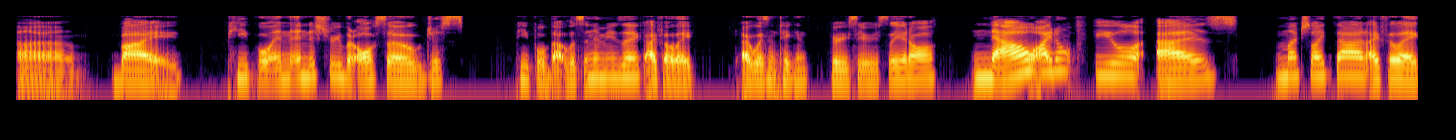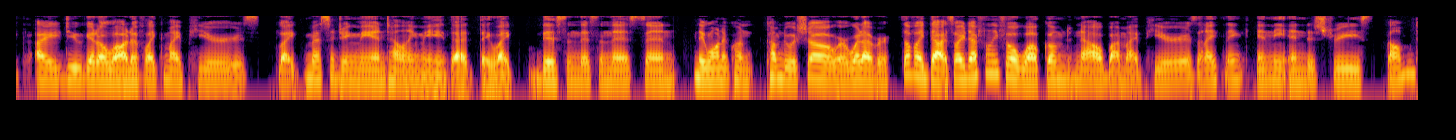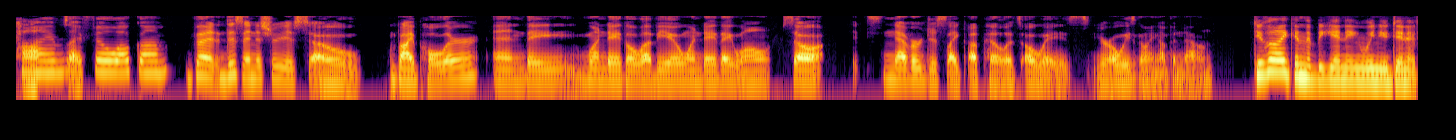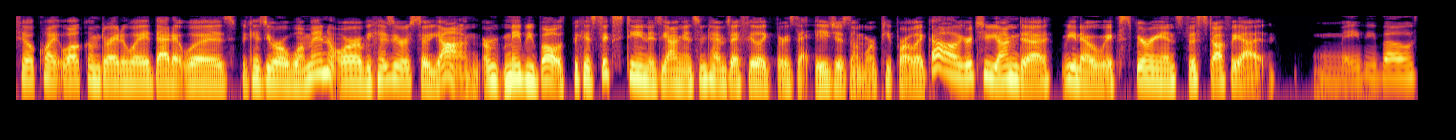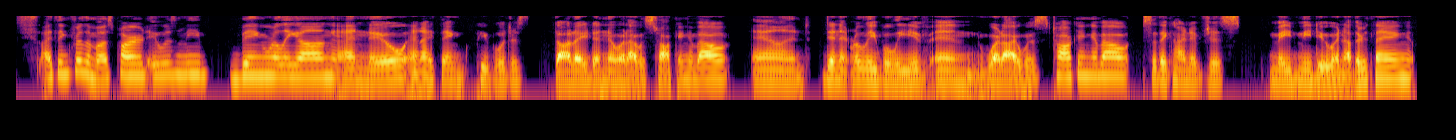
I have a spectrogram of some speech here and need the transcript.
um, by people in the industry, but also just people that listen to music. I felt like I wasn't taken very seriously at all. Now I don't feel as much like that. I feel like I do get a lot of like my peers like messaging me and telling me that they like this and this and this and they want to come come to a show or whatever. Stuff like that. So I definitely feel welcomed now by my peers and I think in the industry sometimes I feel welcome. But this industry is so bipolar and they one day they'll love you, one day they won't. So it's never just like uphill. It's always, you're always going up and down. Do you feel like in the beginning when you didn't feel quite welcomed right away that it was because you were a woman or because you were so young? Or maybe both, because 16 is young. And sometimes I feel like there's that ageism where people are like, oh, you're too young to, you know, experience this stuff yet. Maybe both. I think for the most part, it was me being really young and new. And I think people just thought I didn't know what I was talking about and didn't really believe in what I was talking about. So they kind of just made me do another thing.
